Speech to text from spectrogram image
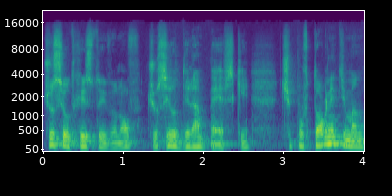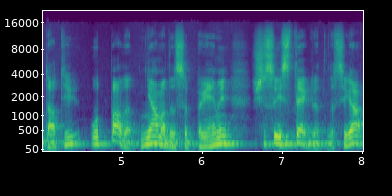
чу се от Христо Иванов, чу се от Дилян Пеевски, че повторните мандати отпадат. Няма да се приеме, ще се изтеглят. На сега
